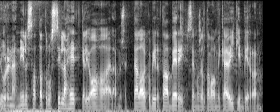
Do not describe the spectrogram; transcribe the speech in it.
Juuri niin näin. niille saattaa tulla sillä hetkellä jo aha-elämys, että täällä alkoi virtaa veri semmoisella tavalla, mikä ei ole ikin virrannut.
